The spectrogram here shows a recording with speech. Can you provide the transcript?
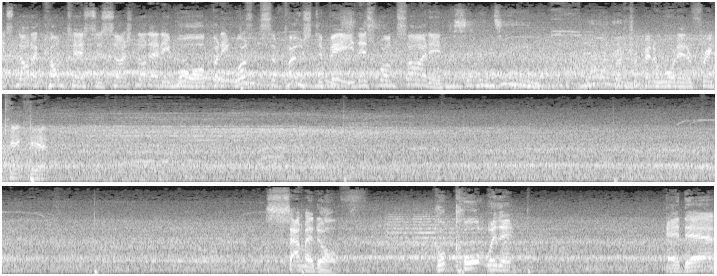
It's not a contest as such, not anymore, but it wasn't supposed to be this one-sided. 17, been awarded a free kick here. Samedov. Got caught with it. Eder.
